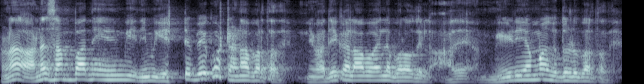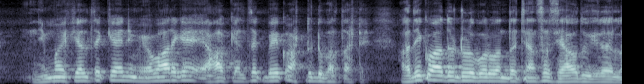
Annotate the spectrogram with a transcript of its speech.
ಹಣ ಹಣ ಸಂಪಾದನೆ ನಿಮಗೆ ನಿಮಗೆ ಎಷ್ಟು ಬೇಕೋ ಅಷ್ಟು ಹಣ ಬರ್ತದೆ. ನೀವು ಅಧಿಕ ಲಾಭ ಎಲ್ಲ ಬರೋದಿಲ್ಲ. ಅದೇ ಮೀಡಿಯಮ್ಮಾಗಿ ದುಡ್ಡು ಬರ್ತದೆ. ನಿಮ್ಮ ಕೆಲಸಕ್ಕೆ, ನಿಮ್ಮ ವ್ಯವಹಾರಕ್ಕೆ ಯಾವ ಕೆಲಸಕ್ಕೆ ಬೇಕೋ ಅಷ್ಟು ದುಡ್ಡು ಬರ್ತದೆ ಅಷ್ಟೇ. ಅಧಿಕವಾದ ದುಡ್ಡು ಬರುವಂಥ ಚಾನ್ಸಸ್ ಯಾವುದೂ ಇರೋಲ್ಲ.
